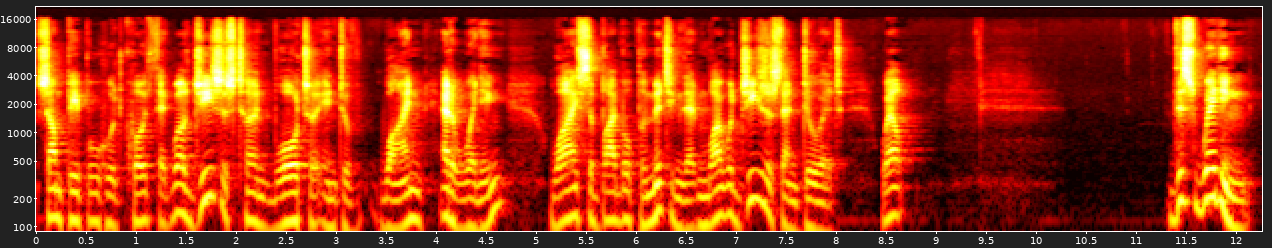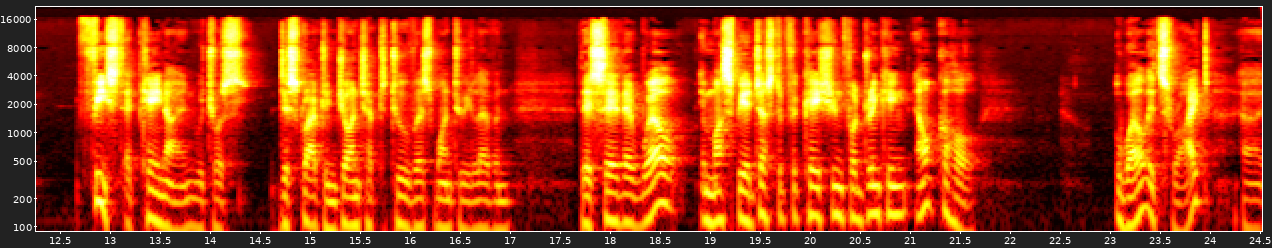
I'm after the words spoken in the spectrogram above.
some people would quote that, well, Jesus turned water into wine at a wedding. Why is the Bible permitting that? And why would Jesus then do it? Well, this wedding feast at Canaan, which was described in John chapter 2, verse 1 to 11, they say that, well, it must be a justification for drinking alcohol. Well, it's right. Uh,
